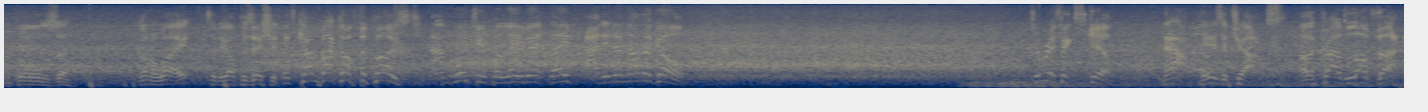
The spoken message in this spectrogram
And the ball's uh, gone away to the opposition. It's come back off the post. And would you believe it, they've added another goal. Terrific skill. Now, here's a chance. Oh, the crowd love that.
